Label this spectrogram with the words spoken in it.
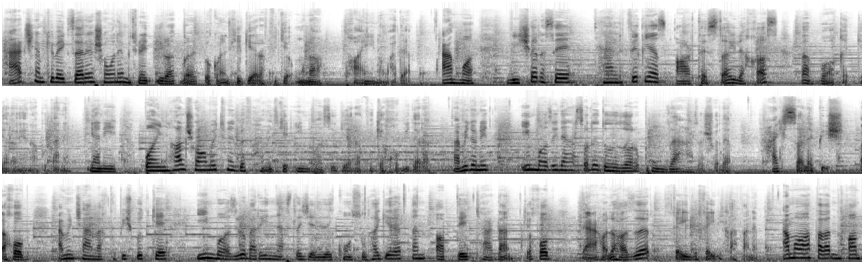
هرچی هم که بگذره شما نمی‌تونید ایراد وارد بکنید که گرافیک اونا پایین اومده. اما Witcher سه تلفیقی از art style خاص و واقع گرایانه بودنه. یعنی با این حال شما می‌تونید بفهمید که این بازی گرافیک خوبی داره. و می‌دونید این بازی در سال 2015 عرضه شده. 8 سال پیش. و خب همین چند وقت پیش بود که این بازی رو برای نسل جدید کنسول ها گرفتن update کردن که خب در حال حاضر خیلی خیلی خفنه. اما من فقط می‌خوام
